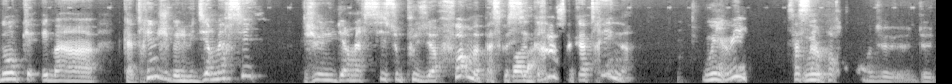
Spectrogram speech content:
Donc, eh ben, Catherine, je vais lui dire merci. Je vais lui dire merci sous plusieurs formes parce que c'est grâce à Catherine. Oui, oui. Ça, c'est important de, de,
